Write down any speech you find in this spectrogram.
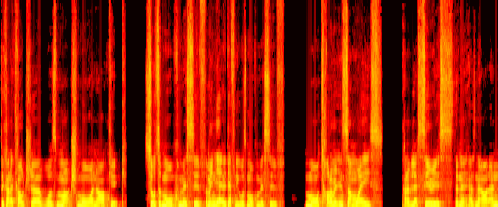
the kind of culture was much more anarchic, sort of more permissive. I mean, yeah, it definitely was more permissive, more tolerant in some ways, kind of less serious than it has now. And,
